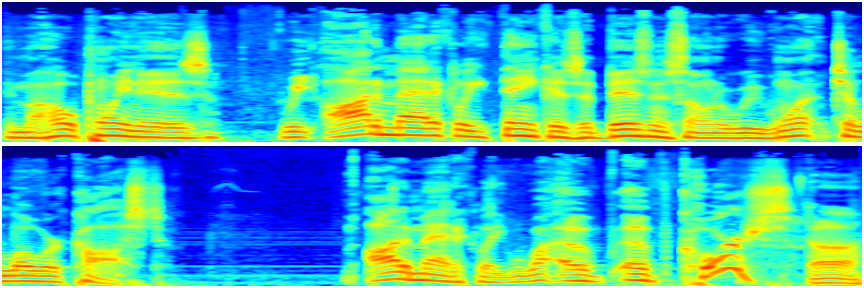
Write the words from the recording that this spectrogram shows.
And my whole point is, we automatically think as a business owner we want to lower cost. Automatically, Why- of, of course, Duh.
